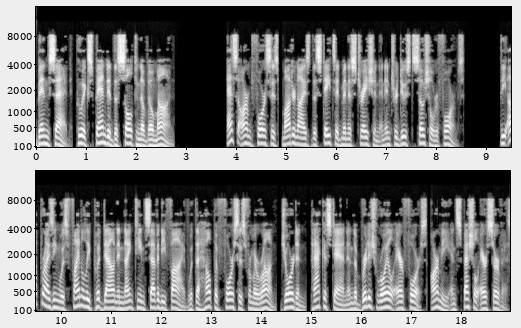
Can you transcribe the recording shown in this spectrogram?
bin Said, who expanded the Sultan of Oman. S armed forces, modernized the state's administration and introduced social reforms. The uprising was finally put down in 1975 with the help of forces from Iran, Jordan, Pakistan and the British Royal Air Force, Army and Special Air Service.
